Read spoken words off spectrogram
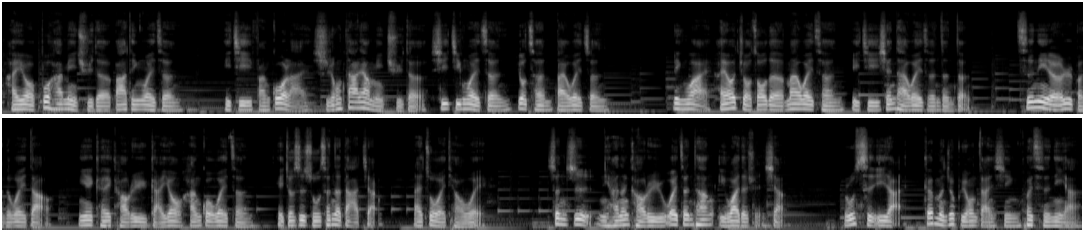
还有不含米曲的巴丁味增。以及反过来使用大量米曲的西京味噌，又称白味噌。另外还有九州的麦味噌以及仙台味噌等等。吃腻了日本的味道，你也可以考虑改用韩国味噌，也就是俗称的大酱，来作为调味。甚至你还能考虑味噌汤以外的选项。如此一来，根本就不用担心会吃腻啊！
